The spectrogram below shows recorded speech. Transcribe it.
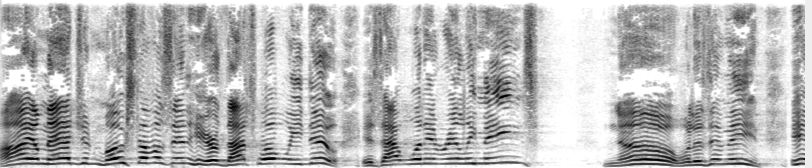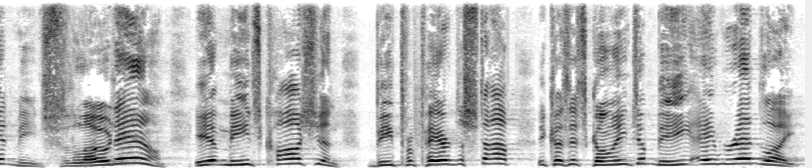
I imagine most of us in here, that's what we do. Is that what it really means? No. What does it mean? It means slow down. It means caution. Be prepared to stop because it's going to be a red light.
